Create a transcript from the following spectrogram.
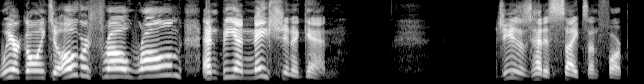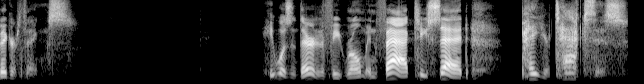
we are going to overthrow Rome and be a nation again. Jesus had his sights on far bigger things. He wasn't there to defeat Rome. In fact, he said, Pay your taxes,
